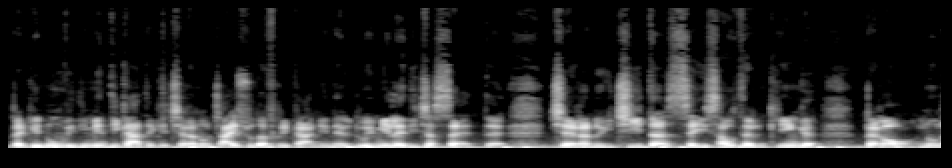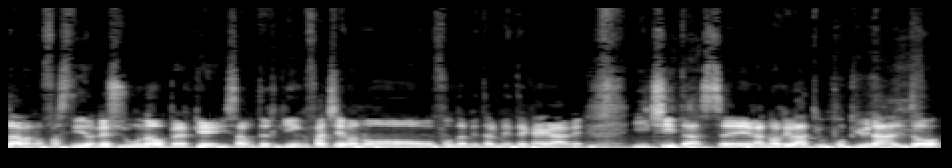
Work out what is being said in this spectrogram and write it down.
perché non vi dimenticate che c'erano già i sudafricani, nel 2017 c'erano i Cheetahs e i Southern King, però non davano fastidio a nessuno perché i Southern King facevano fondamentalmente cagare, i Cheetahs erano arrivati un po' più in alto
